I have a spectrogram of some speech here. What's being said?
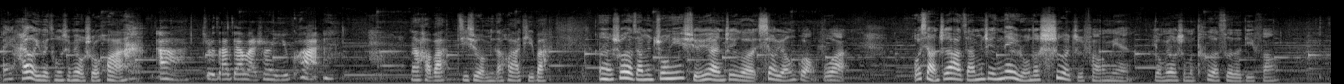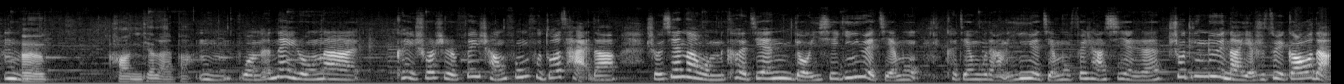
哎，还有一位同学没有说话。啊，祝大家晚上愉快。那好吧，继续我们的话题吧。嗯，说到咱们中医学院这个校园广播啊，我想知道咱们这个内容的设置方面有没有什么特色的地方？嗯呃，好，你先来吧。嗯，我们的内容呢可以说是非常丰富多彩的。首先呢，我们的课间有一些音乐节目，课间舞蹈的音乐节目非常吸引人，收听率呢也是最高的。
